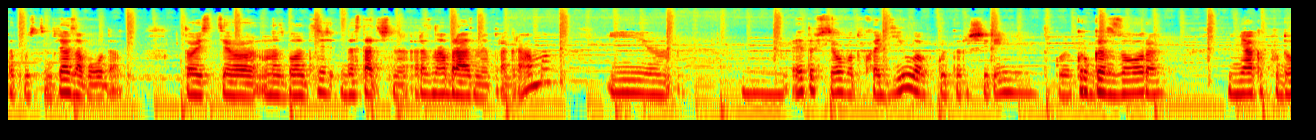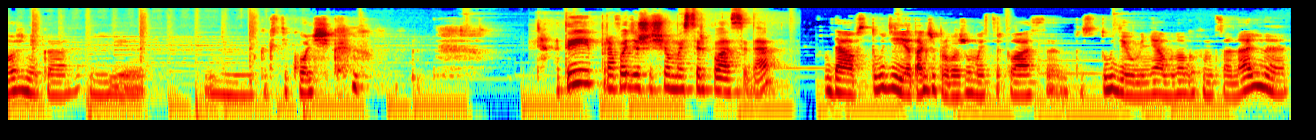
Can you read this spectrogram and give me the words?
допустим, для завода. То есть э, у нас была достаточно разнообразная программа, и это все вот входило в какое-то расширение такое кругозора меня как художника и как стекольщика. А ты проводишь еще мастер-классы, да? Да, в студии я также провожу мастер-классы. Студия у меня многофункциональная.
